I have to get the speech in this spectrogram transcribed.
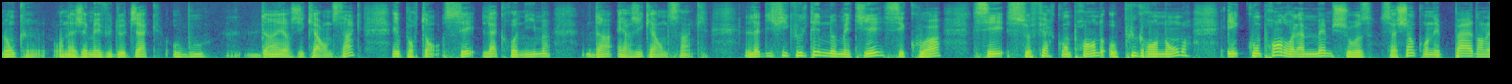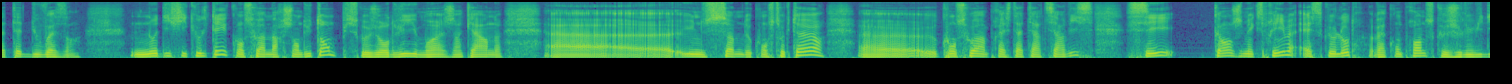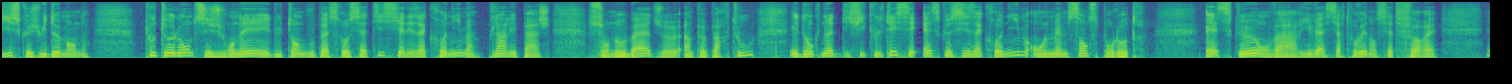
Donc euh, on n'a jamais vu de jack au bout d'un RJ45 et pourtant c'est l'acronyme d'un RJ45. La difficulté de nos métiers, c'est quoi? C'est se faire comprendre au plus grand nombre et comprendre la même chose, sachant qu'on n'est pas dans la tête du voisin. Nos difficultés, qu'on soit marchand du temps, puisque aujourd'hui moi j'incarne euh, une somme de constructeurs, euh, qu'on soit un prestataire de service, c'est quand je m'exprime, est-ce que l'autre va comprendre ce que je lui dis, ce que je lui demande? Tout au long de ces journées et du temps que vous passerez au Satis, il y a des acronymes plein les pages, sur nos badges, euh, un peu partout. Et donc notre difficulté, c'est est-ce que ces acronymes ont le même sens pour l'autre? Est-ce qu'on va arriver à s'y retrouver dans cette forêt?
